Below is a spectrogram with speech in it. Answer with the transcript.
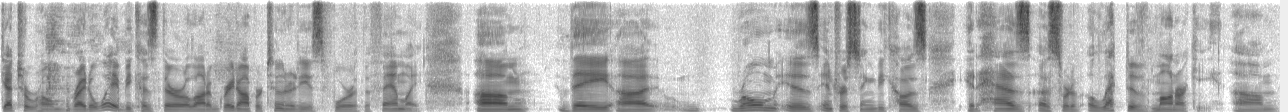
get to Rome right away because there are a lot of great opportunities for the family. Um, they uh, Rome is interesting because it has a sort of elective monarchy. Um,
